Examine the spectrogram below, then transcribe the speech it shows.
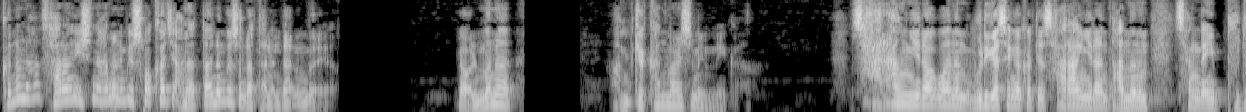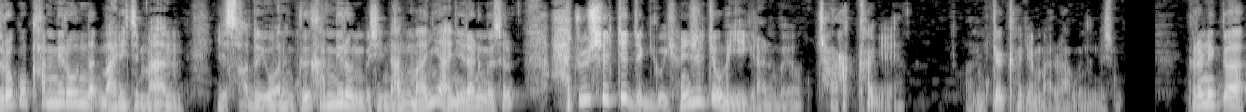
그는 사랑이신 하나님께 속하지 않았다는 것을 나타낸다는 거예요. 얼마나 엄격한 말씀입니까? 사랑이라고 하는 우리가 생각할 때 사랑이란 단어는 상당히 부드럽고 감미로운 말이지만 이 사도 요한은 그 감미로운 것이 낭만이 아니라는 것을 아주 실제적이고 현실적으로 얘기를 하는 거예요. 정확하게 엄격하게 말을 하고 있는 것입니다. 그러니까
